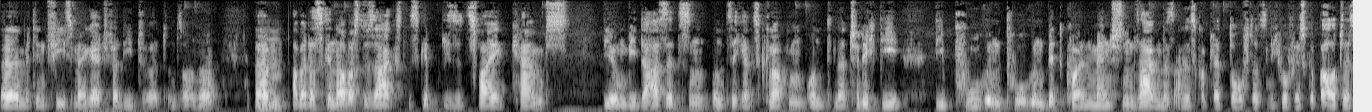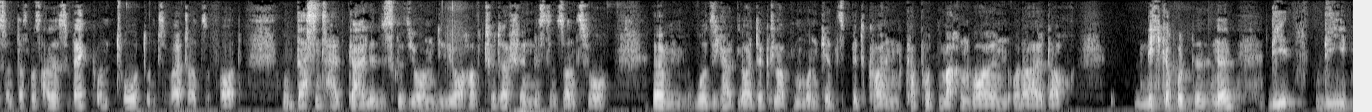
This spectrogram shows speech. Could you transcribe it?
äh, mit den Fees mehr Geld verdient wird und so, ne? Mhm. Ähm, aber das ist genau, was du sagst. Es gibt diese zwei Camps, die irgendwie da sitzen und sich jetzt kloppen. Und natürlich die, die puren, puren Bitcoin-Menschen sagen, das ist alles komplett doof, das ist nicht, wofür es gebaut ist und das muss alles weg und tot und so weiter und so fort. Und das sind halt geile Diskussionen, die du auch auf Twitter findest und sonst wo, ähm, wo sich halt Leute kloppen und jetzt Bitcoin kaputt machen wollen oder halt auch nicht kaputt, ne? Die, die,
